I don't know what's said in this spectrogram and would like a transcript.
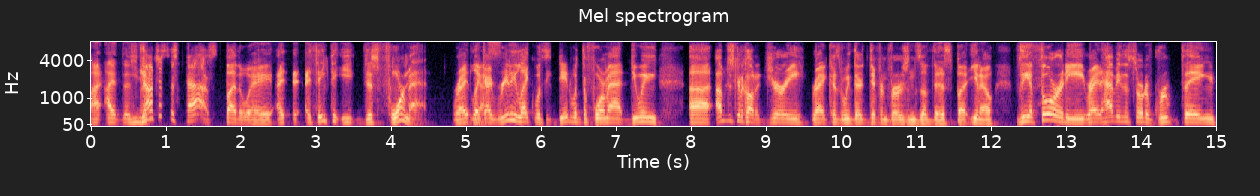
I, I the, the- Not just this cast, by the way. I I think that you, this format, right? Like Yes. I really like what they did with the format, doing. Uh, I'm just gonna call it a jury, right? Because we there's different versions of this, but you know, the authority, right? Having this sort of group thing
